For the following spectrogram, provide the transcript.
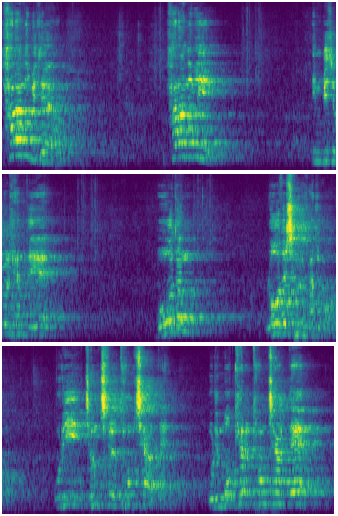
하나님이 되어야 합니다. 하나님이 invisible hand에 모든 lordship을 가지고 우리 정치를 통치할 때, 우리 목회를 통치할 때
